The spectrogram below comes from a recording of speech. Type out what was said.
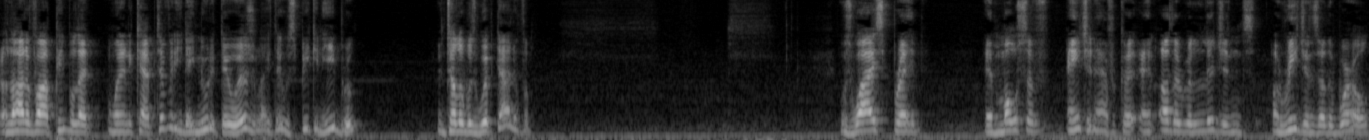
A lot of our people that went into captivity, they knew that they were Israelites. They were speaking Hebrew until it was whipped out of them. It was widespread, and most of ancient Africa and other religions or regions of the world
